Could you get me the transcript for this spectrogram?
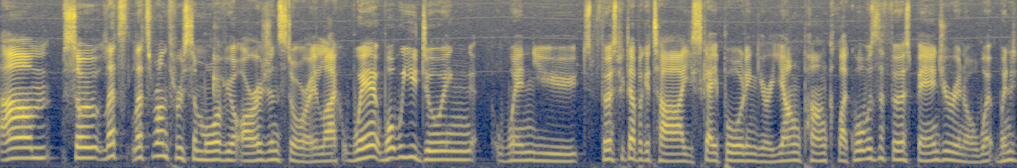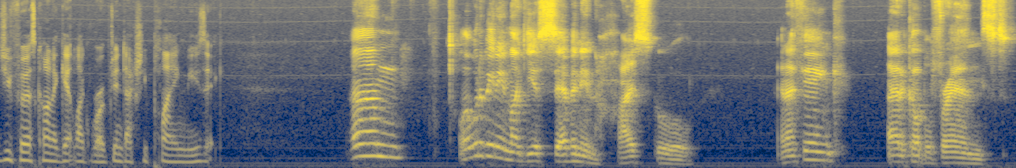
Um, so let's let's run through some more of your origin story. Like, where what were you doing when you first picked up a guitar? You're skateboarding. You're a young punk. Like, what was the first band you were in, or wh- when did you first kind of get like roped into actually playing music? Um, well, I would have been in like year seven in high school, and I think I had a couple friends.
